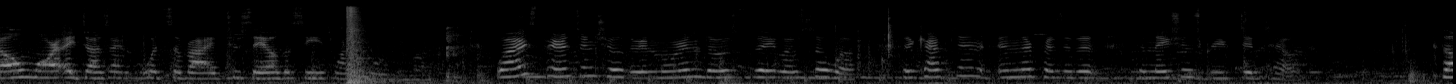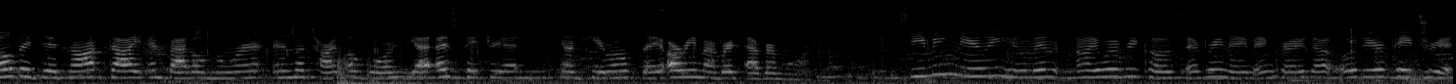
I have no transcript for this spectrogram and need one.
no more, a dozen would survive to sail the seas once more. Wise parents and children mourn those they love so well. Their captain and their president, the nation's grief did tell. Though they did not die in battle nor in the time of war, yet as patriots and heroes they are remembered evermore. Seeming nearly human, Iowa recalls every name and cries out, Oh dear patriot,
